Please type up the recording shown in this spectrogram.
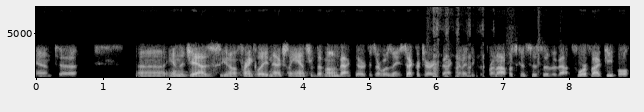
and uh, uh, and the Jazz, you know, Frank Layden actually answered the phone back there because there wasn't any secretary back then. I think the front office consisted of about four or five people,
